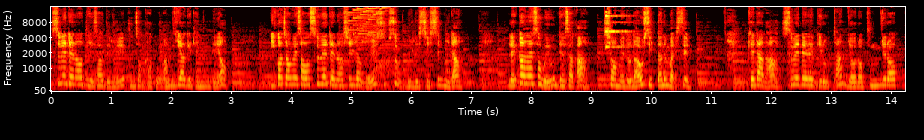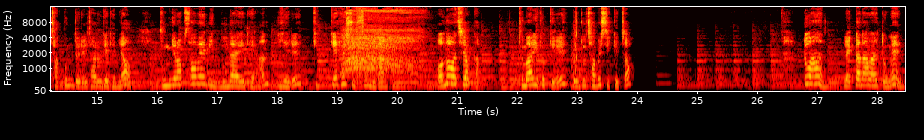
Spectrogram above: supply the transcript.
스웨덴어 대사들을 분석하고 암기하게 됐는데요. 이 과정에서 스웨덴어 실력을 쑥쑥 늘릴 수 있습니다. 레카나에서 외운 대사가 시험에도 나올 수 있다는 말씀. 게다가 스웨덴을 비롯한 여러 북유럽 작품들을 다루게 되며 북유럽 사회 및 문화에 대한 이해를 깊게 할 수 있습니다. 언어와 지역학, 두 마리 토끼를 모두 잡을 수 있겠죠? 또한 렉가나 활동은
